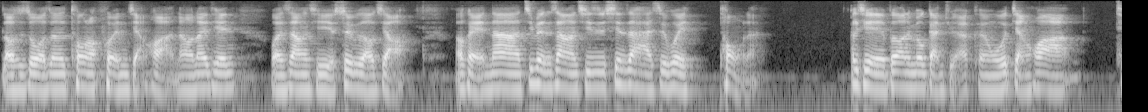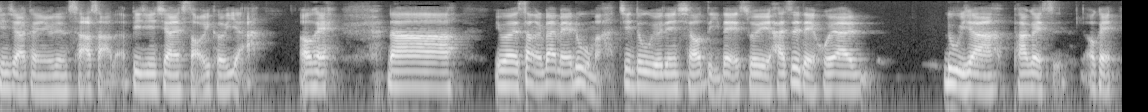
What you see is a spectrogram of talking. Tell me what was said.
老实说，真的痛到不能讲话。然后那一天晚上其实也睡不着觉。OK，那基本上其实现在还是会痛的，而且不知道你有没有感觉啊？可能我讲话听起来可能有点傻傻的，毕竟现在少一颗牙。OK，那因为上礼拜没录嘛，进度有点小 delay，所以还是得回来录一下 Podcast。OK，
